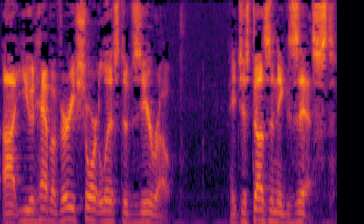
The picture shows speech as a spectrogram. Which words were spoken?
uh, you'd have a very short list of zero. It just doesn't exist,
